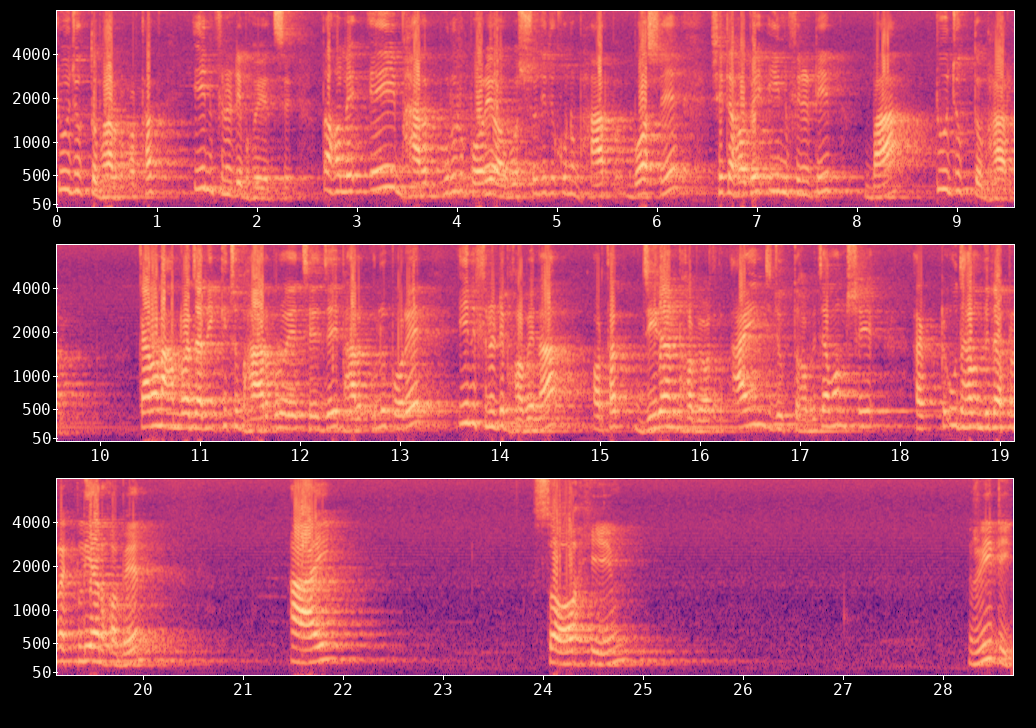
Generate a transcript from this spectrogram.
টু যুক্ত ভার্ব অর্থাৎ ইনফিনিটিভ হয়েছে। তাহলে এই ভার্বগুলোর পরে অবশ্য যদি কোনো ভার্ব বসে, সেটা হবে ইনফিনিটিভ বা টু যুক্ত ভার্ব কারণ আমরা জানি কিছু ভার্ব রয়েছে, যেই ভার্বগুলো পরে ইনফিনিটিভ হবে না। অর্থাৎ জিরান্ড হবে, অর্থাৎ আইএনজি যুক্ত হবে। যেমন সে একটা উদাহরণ দিলে আপনারা ক্লিয়ার হবেন। I saw him reading.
